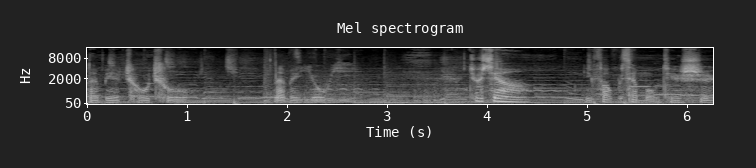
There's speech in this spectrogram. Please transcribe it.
难免踌躇，难免犹疑，就像你放不下某件事。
